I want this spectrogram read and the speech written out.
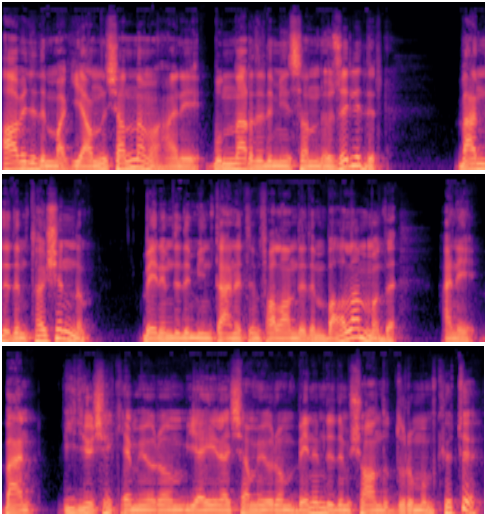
abi dedim bak yanlış anlama hani bunlar dedim insanın özelidir. Ben dedim taşındım. Benim dedim internetim falan dedim bağlanmadı. Hani ben video çekemiyorum, yayın açamıyorum. Benim dedim şu anda durumum kötü.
